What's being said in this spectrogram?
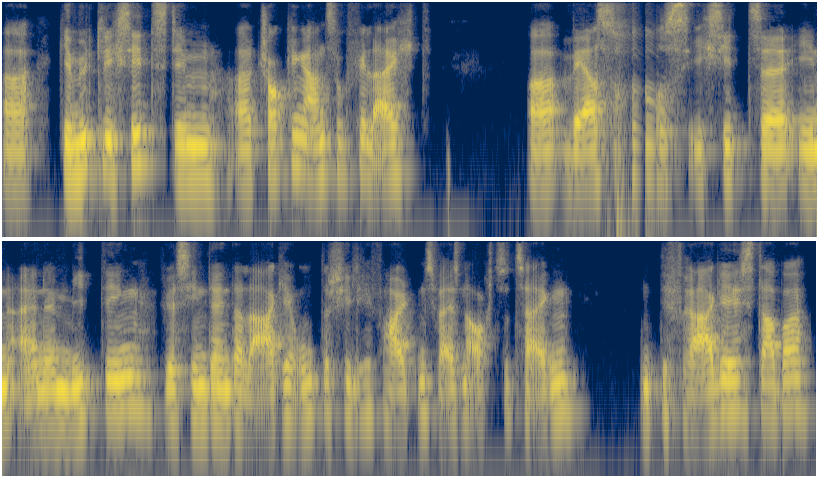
äh, gemütlich sitzt, im äh, Jogginganzug vielleicht, versus ich sitze in einem Meeting. Wir sind ja in der Lage, unterschiedliche Verhaltensweisen auch zu zeigen. Und die Frage ist aber,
